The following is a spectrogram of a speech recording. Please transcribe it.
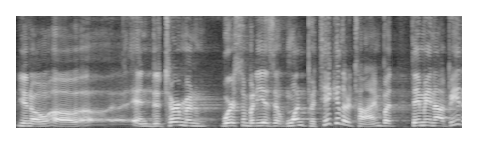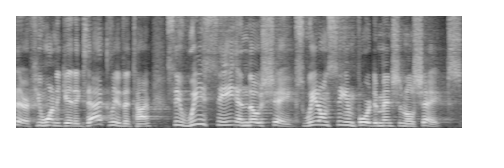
you know, uh, and determine where somebody is at one particular time, but they may not be there if you want to get exactly the time. See, we see in those shapes. We don't see in four dimensional shapes.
